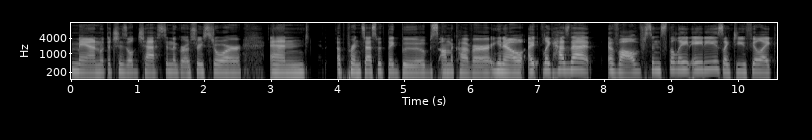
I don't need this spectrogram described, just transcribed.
man with the chiseled chest in the grocery store and a princess with big boobs on the cover. You know, I like has that evolved since the late 80s? Like do you feel like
